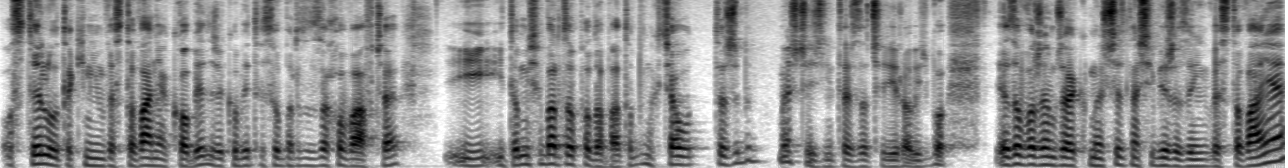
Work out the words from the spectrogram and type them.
o stylu takim inwestowania kobiet, że kobiety są bardzo zachowawcze i, i to mi się bardzo podoba. To bym chciał też, żeby mężczyźni też zaczęli robić, bo ja zauważyłem, że jak mężczyzna się bierze za inwestowanie,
